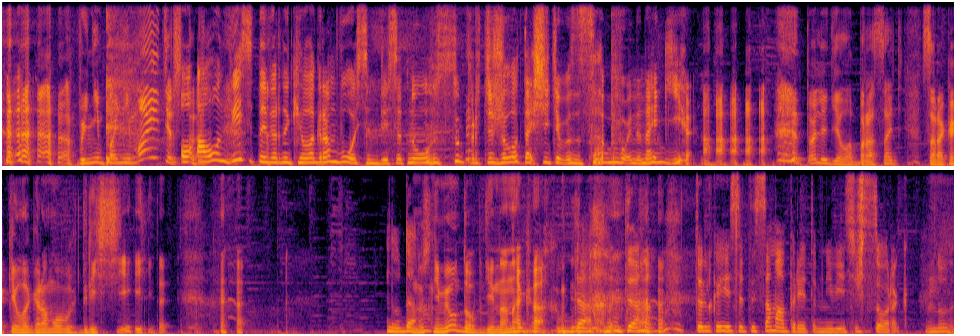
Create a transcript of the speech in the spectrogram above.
Вы не понимаете, что О, а он весит, наверное, килограмм 80. Ну, супер тяжело тащить его за собой на ноге. То ли дело бросать 40-килограммовых дресей. да. Ну да. Ну, с ними удобнее на ногах. Да, да. Только если ты сама при этом не весишь 40. Ну да.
